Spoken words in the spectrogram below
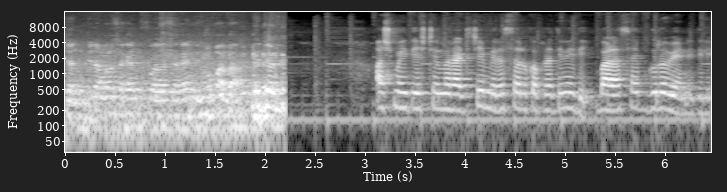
जनतेने आम्हाला सगळ्यात सगळ्यात निरोप आला. अश्मयी एस टी मराठीचे मिरज तालुका प्रतिनिधी बाळासाहेब गुरव यांनी दिली.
